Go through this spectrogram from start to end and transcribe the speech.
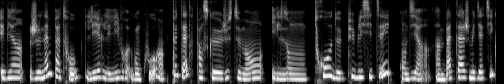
eh bien je n'aime pas trop lire les livres Goncourt, peut-être parce que justement ils ont trop de publicité, on dit un, un, battage médiatique,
